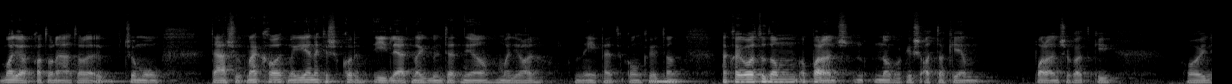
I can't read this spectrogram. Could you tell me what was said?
magyar katonáltal csomó társuk meghalt, meg ilyenek, és akkor így lehet megbüntetni a magyar népet konkrétan. Meg ha jól tudom, a parancsnokok is adtak ilyen parancsokat ki, hogy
